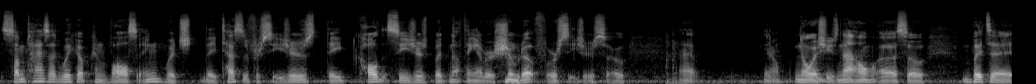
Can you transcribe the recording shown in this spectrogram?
sometimes I'd wake up convulsing, which they tested for seizures. They called it seizures, but nothing ever showed up for seizures. So, uh, you know, no issues now. Uh, so, but uh,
